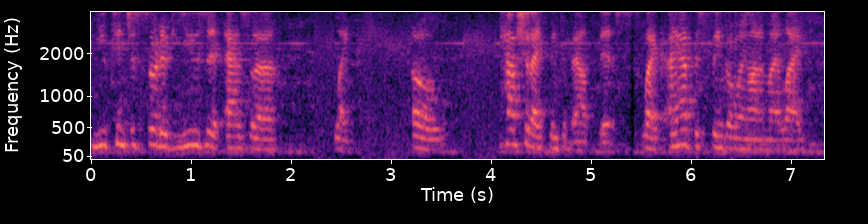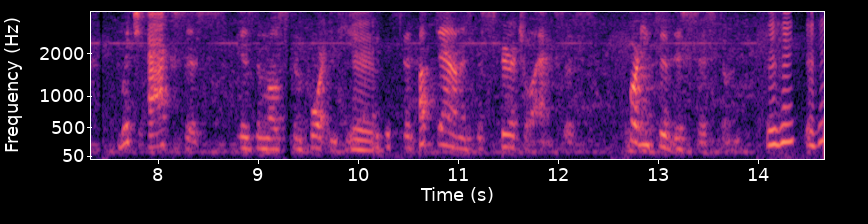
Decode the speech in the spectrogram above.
you can just sort of use it as a like, oh, how should I think about this? Like I have this thing going on in my life which axis is the most important here? Mm. Because the up down is the spiritual axis, according to this system. Mm-hmm, mm-hmm.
